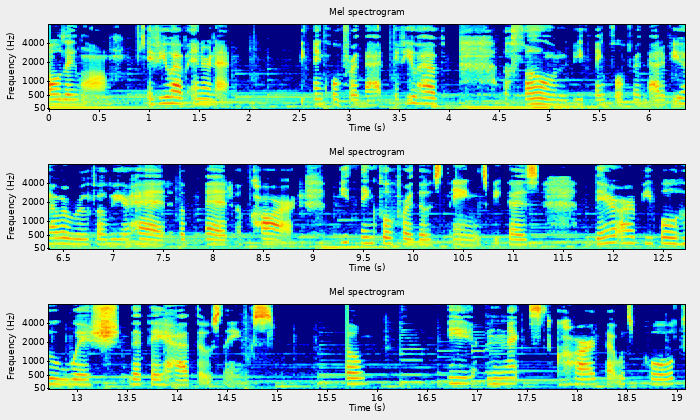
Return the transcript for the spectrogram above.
all day long. If you have internet, be thankful for that. If you have a phone, be thankful for that. If you have a roof over your head, a bed, a car, be thankful for those things because there are people who wish that they had those things. So, the next card that was pulled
